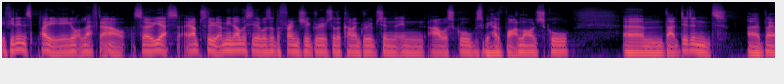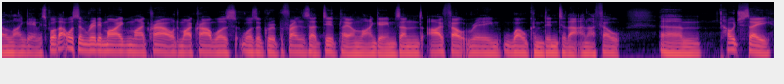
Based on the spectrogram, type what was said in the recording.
if you didn't play, you got left out. So yes, absolutely. I mean, obviously there was other friendship groups, other kind of groups in in our school because we had quite a large school. um, that didn't uh, play online games. But that wasn't really my my crowd. My crowd was was a group of friends that did play online games, and I felt really welcomed into that, and I felt um, how would you say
